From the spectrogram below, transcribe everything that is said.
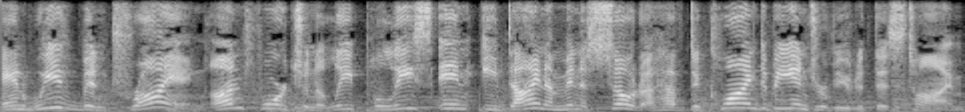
And we've been trying. Unfortunately, police in Edina, Minnesota have declined to be interviewed at this time.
